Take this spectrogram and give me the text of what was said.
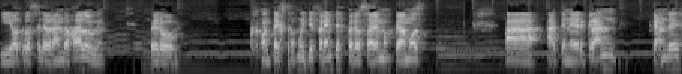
y otros celebrando Halloween, pero contextos muy diferentes, pero sabemos que vamos a, a tener gran, grandes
